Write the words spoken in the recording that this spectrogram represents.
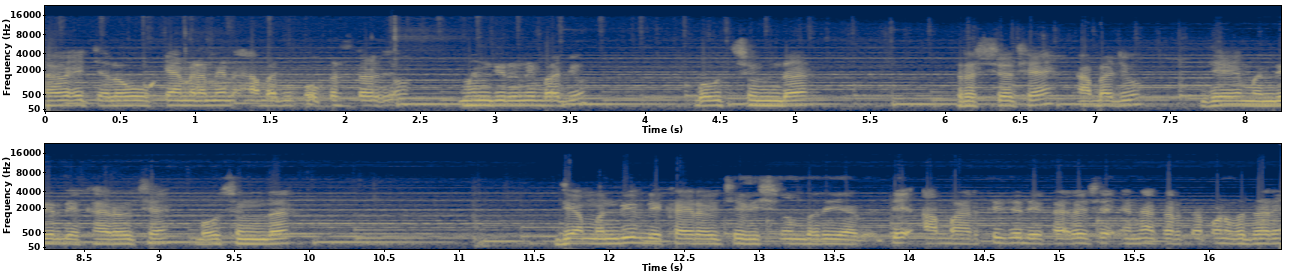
હવે ચલો કેમેરામેન આ બાજુ ફોકસ કરજો. મંદિરની બાજુ. બહુ જ સુંદર દ્રશ્ય છે આ બાજુ. જે મંદિર દેખાઈ રહ્યું છે, બહુ સુંદર. જે આ મંદિર દેખાઈ રહ્યું છે વિશ્વંભરી યાદ. તે આ બહારથી જે દેખાઈ રહ્યું છે, એના કરતાં પણ વધારે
